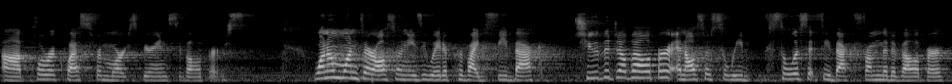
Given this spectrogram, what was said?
uh, pull requests from more experienced developers. One-on-ones are also an easy way to provide feedback to the developer and also solicit feedback from the developer,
